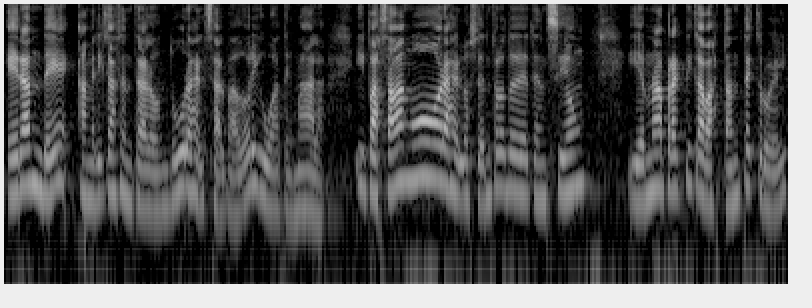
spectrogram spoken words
eran de América Central, Honduras, El Salvador y Guatemala. Y pasaban horas en los centros de detención y era una práctica bastante cruel.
